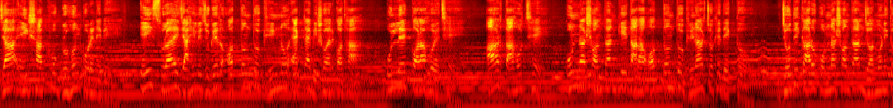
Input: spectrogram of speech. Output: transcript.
যা এই সাক্ষ্য গ্রহণ করে নেবে। এই সুরায় জাহিলি যুগের অত্যন্ত ঘৃণ্য একটা বিষয়ের কথা উল্লেখ করা হয়েছে। আর তা হচ্ছে, কন্যা সন্তানকে তারা অত্যন্ত ঘৃণার চোখে দেখত। যদি কারও কন্যা সন্তান জন্ম নিত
